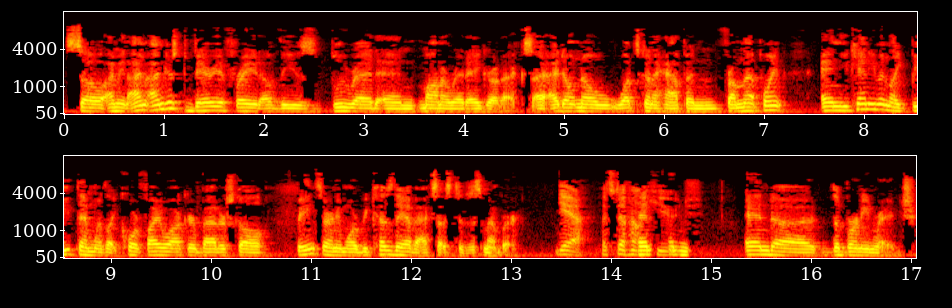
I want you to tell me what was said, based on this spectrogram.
So, I mean, I'm, I'm just very afraid of these blue red and mono red aggro decks. I, I don't know what's going to happen from that point. And you can't even like beat them with like Kor Firewalker, Batterskull, Baneslayer anymore because they have access to Dismember Yeah, that's definitely And- huge. and- and uh, the Burning Rage.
